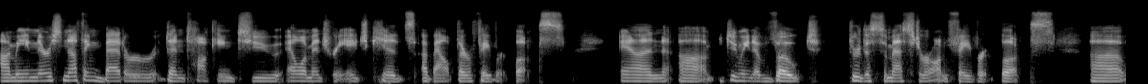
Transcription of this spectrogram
I mean there's nothing better than talking to elementary age kids about their favorite books and uh, doing a vote through the semester on favorite books. Uh,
